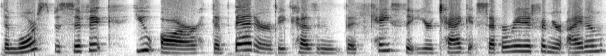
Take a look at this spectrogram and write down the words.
The more specific you are, the better because in the case that your tag gets separated from your item,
